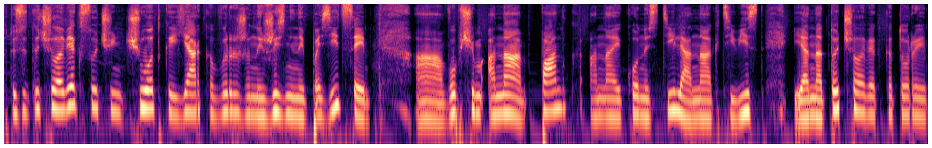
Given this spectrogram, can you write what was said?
То есть это человек с очень четкой, ярко выраженной жизненной позицией. А, в общем, она панк, она икона стиля, она активист, и она тот человек, который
